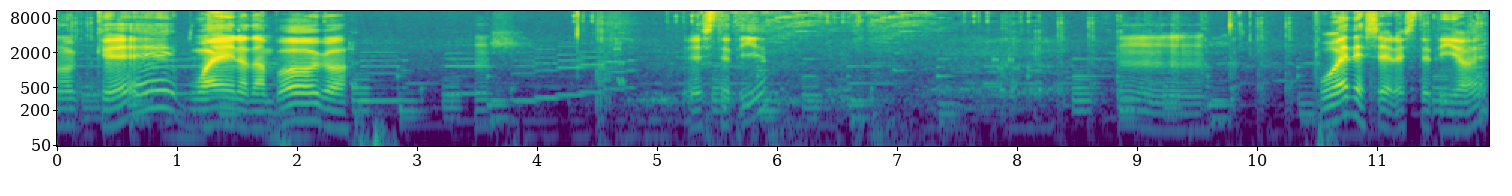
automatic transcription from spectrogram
Ok. Bueno, tampoco. Mm. Este tío. Puede ser este tío, ¿eh?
